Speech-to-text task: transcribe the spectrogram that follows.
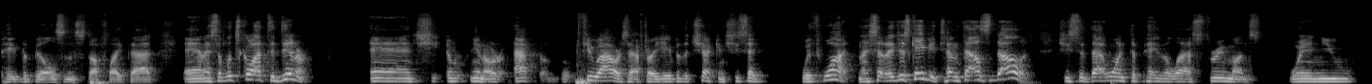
paid the bills and stuff like that. And I said, let's go out to dinner. And she, you know, after, a few hours after I gave her the check and she said, with what? And I said, I just gave you $10,000. She said, that went to pay the last three months when you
